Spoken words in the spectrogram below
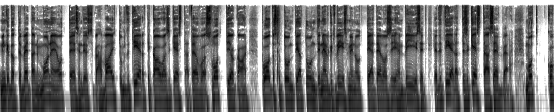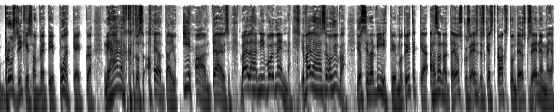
minkä te olette vetänyt moneen otteeseen. Tietysti vähän vaihtuu, mutta tiedätte kauan se kestää. Teillä voi slotti, joka on puolitoista tuntia, tunti, 45 minuuttia. Ja teillä on siihen biisit. Ja te tiedätte, se kestää sen verran. Mutta kun Bruce Dickinson veti puhekeikkoja, niin hän katosi ajantaju ihan täysin. Välillähän niin voi mennä. Ja välillähän se on hyvä, jos siellä viihtyy. Mutta yhtäkkiä hän sanoi, että joskus esitys kesti kaksi tuntia, joskus enemmän. Ja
